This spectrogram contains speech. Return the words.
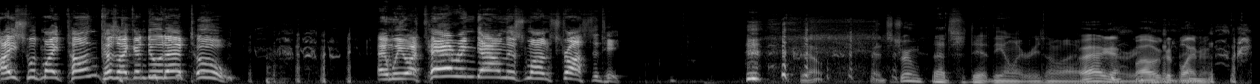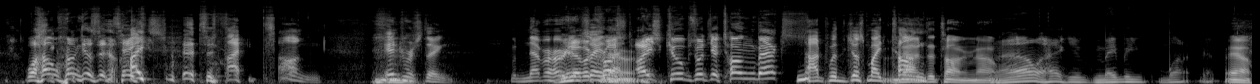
ice with my tongue? Because I can do that too. and we are tearing down this monstrosity. yeah, it's true. That's the, the only reason why. Uh, yeah. Well, who could blame you? Well, how long does it take? Ice with my tongue. Interesting. I've never heard you him never say crushed that. ice cubes with your tongue, Bex? Not with just my tongue. Not the tongue, no. Well, hey, you maybe want it. Yeah.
